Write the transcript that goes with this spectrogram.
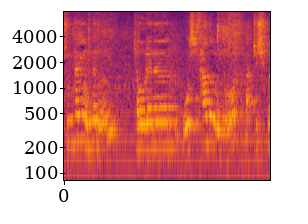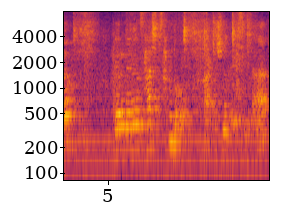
중탕의 온도는 겨울에는 54도 정도 맞추시고요. 여름에는 43도 맞추시면 되겠습니다.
